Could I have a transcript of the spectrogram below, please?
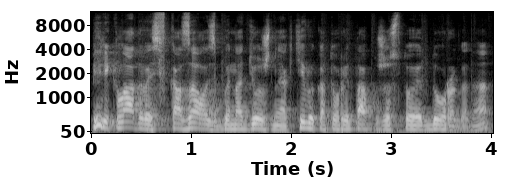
перекладываясь в, казалось бы, надежные активы, которые так уже стоят дорого. Да?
